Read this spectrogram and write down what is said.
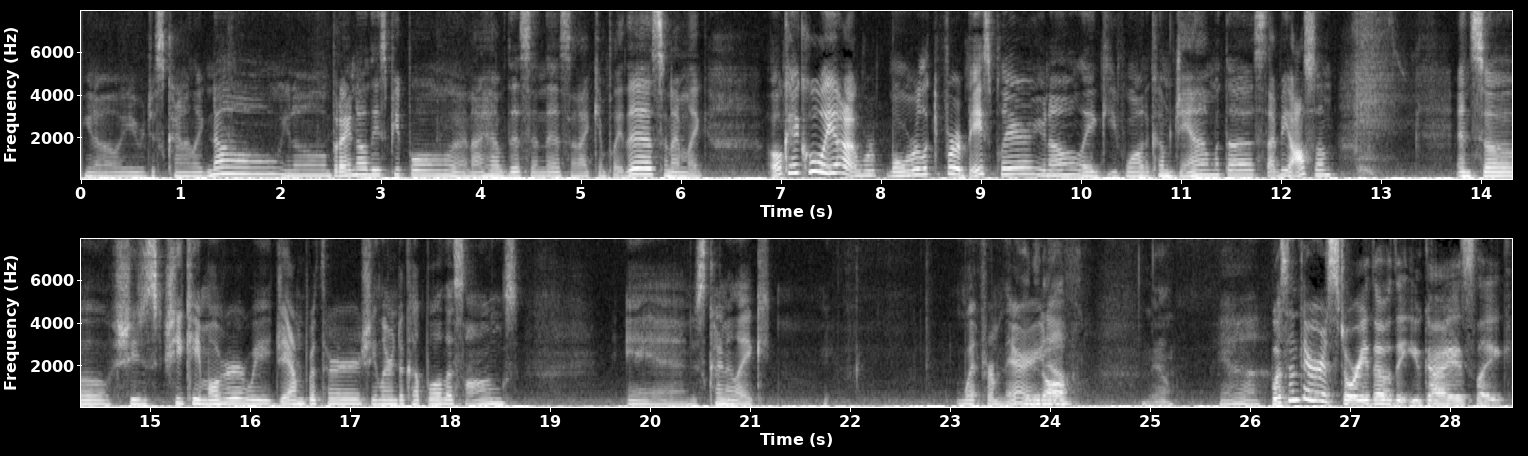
you know, you were just kind of like, "No, you know, but I know these people, and I have this and this, and I can play this." And I'm like, "Okay, cool, yeah. We're well, we're looking for a bass player. You know, like if you want to come jam with us, that'd be awesome." And so she's she came over. We jammed with her. She learned a couple of the songs, and just kind of like went from there. Hit you it know. off. Yeah. Yeah. Wasn't there a story though that you guys like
